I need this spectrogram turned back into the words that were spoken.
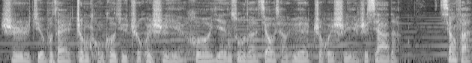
是绝不在正统歌剧指挥事业和严肃的交响乐指挥事业之下的。相反，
